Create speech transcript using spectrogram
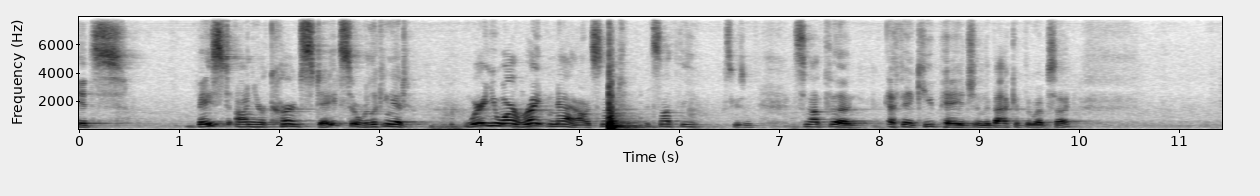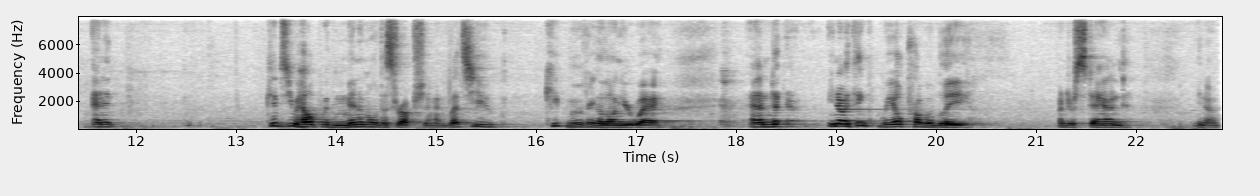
It's based on your current state, so we're looking at where you are right now. It's not, it's not the, excuse me, it's not the FAQ page in the back of the website. And it gives you help with minimal disruption. and lets you keep moving along your way. And, you know, I think we all probably understand, you know,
